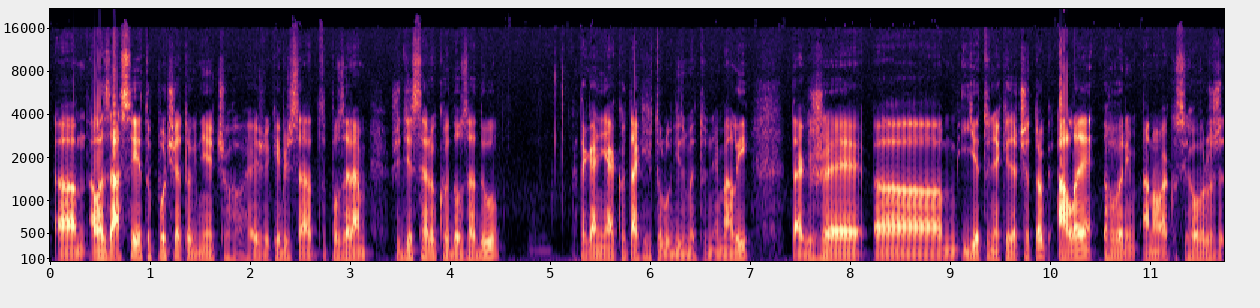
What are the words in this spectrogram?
Um, ale zase je to počiatok niečoho, hej, že keby sa to pozerám, že 10 rokov dozadu, tak ani ako takýchto ľudí sme tu nemali. Takže um, je to nejaký začiatok, ale hovorím, áno, ako si hovoril, že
